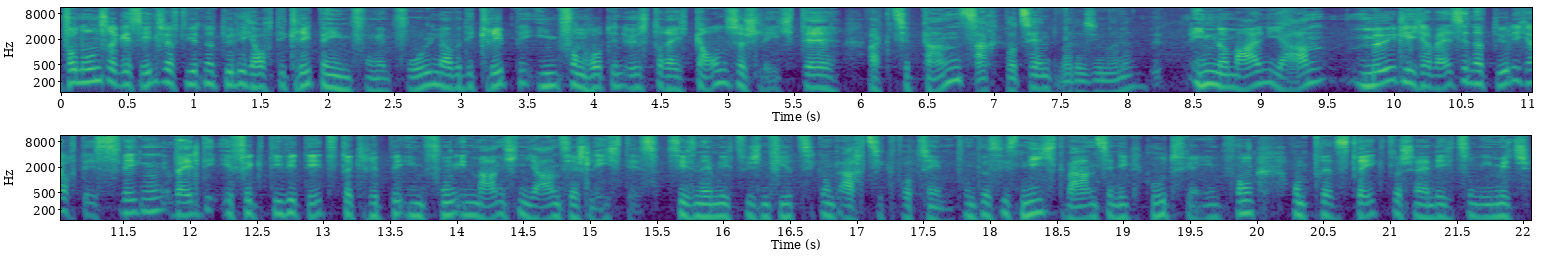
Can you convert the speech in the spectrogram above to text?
von unserer Gesellschaft wird natürlich auch die Grippeimpfung empfohlen, aber die Grippeimpfung hat in Österreich ganz eine schlechte Akzeptanz. 8 Prozent war das immer, ne? In normalen Jahren möglicherweise natürlich auch deswegen, weil die Effektivität der Grippeimpfung in manchen Jahren sehr schlecht ist. Sie ist nämlich zwischen 40 und 80 Prozent. Und das ist nicht wahnsinnig gut für Impfung und das trägt wahrscheinlich zum Image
